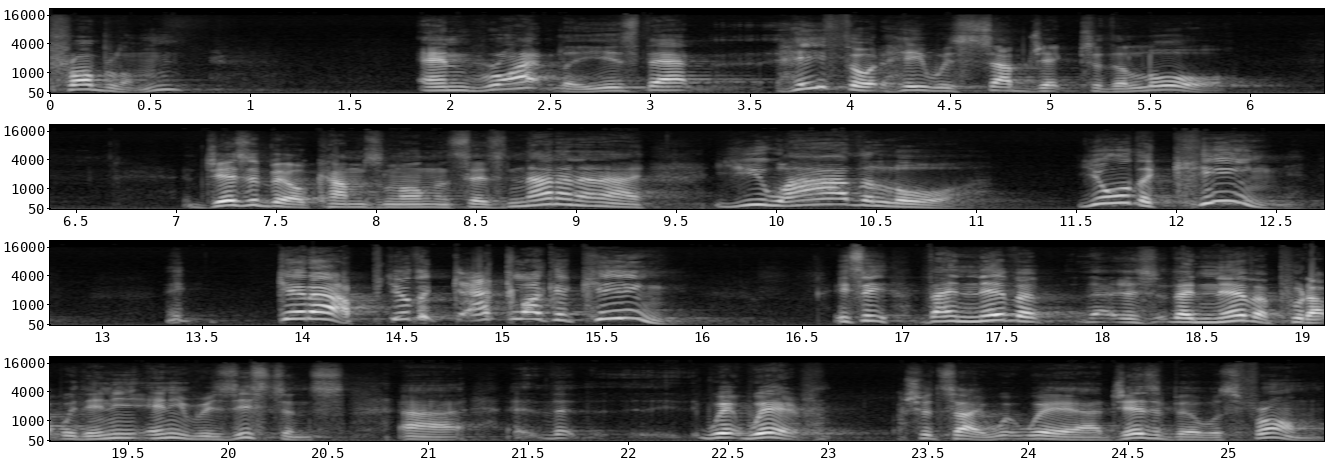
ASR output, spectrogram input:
problem, and rightly, is that he thought he was subject to the law. Jezebel comes along and says, No, no, no, no, you are the law. You're the king. Get up. You're the, act like a king. You see, they never, they never put up with any, any resistance. Uh, where, where, I should say, where uh, Jezebel was from,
